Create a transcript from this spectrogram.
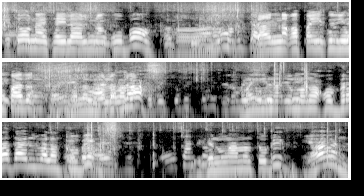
Ito, nasa ilalim ng kubo. Dahil nakapaikot yung para... Malamig talaga. Mahina yung mga kobra dahil walang tubig. Bigyan mo nga ng tubig. Yan.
